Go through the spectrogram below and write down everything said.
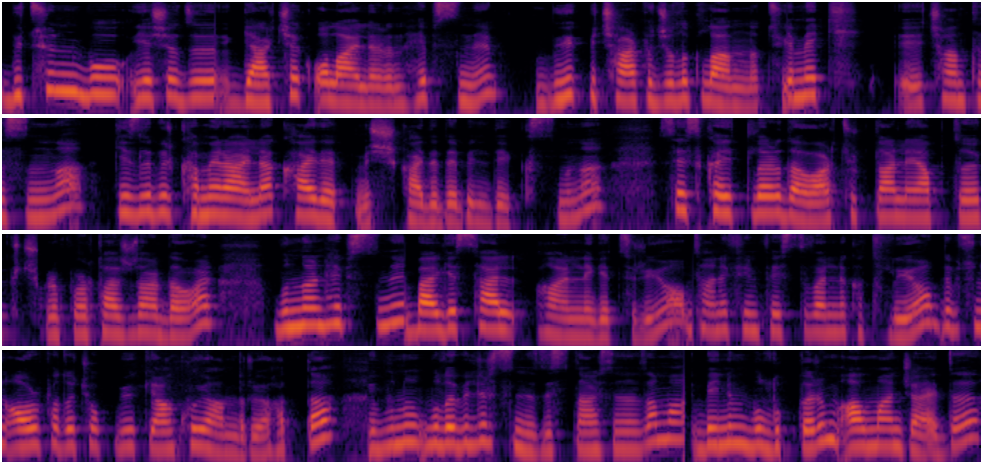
Bütün bu yaşadığı gerçek olayların hepsini büyük bir çarpıcılıkla anlatıyor. Yemek e, çantasında gizli bir kamerayla kaydetmiş kaydedebildiği kısmını. Ses kayıtları da var. Türklerle yaptığı küçük röportajlar da var. Bunların hepsini belgesel haline getiriyor. Bir tane film festivaline katılıyor. Bütün Avrupa'da çok büyük yankı uyandırıyor hatta. E, Bunu bulabilirsiniz isterseniz ama benim bulduklarım Almancaydı.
